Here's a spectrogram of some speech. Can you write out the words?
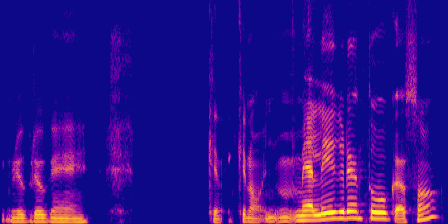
yo creo que, que, que no. Me alegra en todo caso.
